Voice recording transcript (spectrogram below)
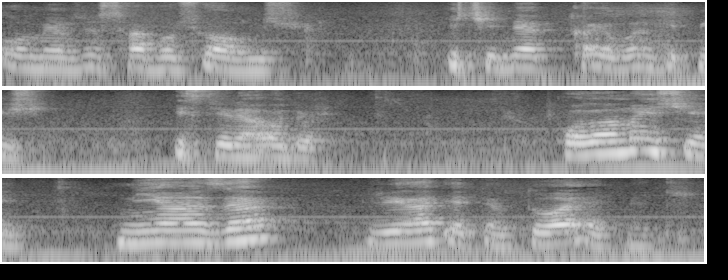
o mevzu sarhoşu olmuş. İçinde kaybolup gitmiş. İstina odur. Olanı için niyaza riayet etmek, dua etmek.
